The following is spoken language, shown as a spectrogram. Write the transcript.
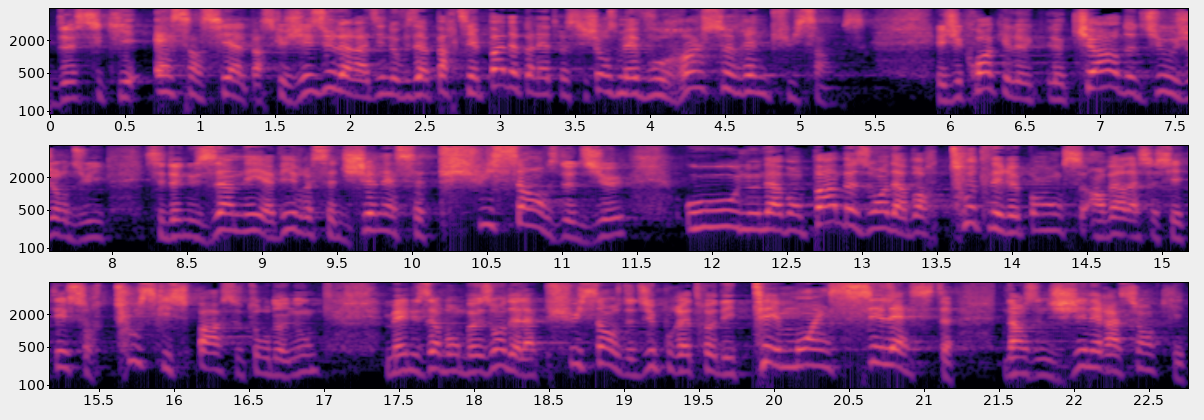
de ce qui est essentiel, parce que Jésus leur a dit, ne vous appartient pas de connaître ces choses, mais vous recevrez une puissance. Et je crois que le cœur de Dieu aujourd'hui, c'est de nous amener à vivre cette jeunesse, cette puissance de Dieu, où nous n'avons pas besoin d'avoir toutes les réponses envers la société sur tout ce qui se passe autour de nous, mais nous avons besoin de la puissance de Dieu pour être des témoins célestes dans une génération qui est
